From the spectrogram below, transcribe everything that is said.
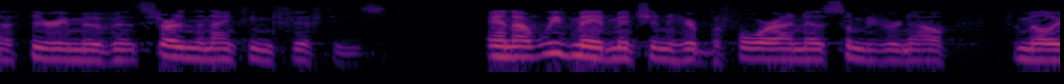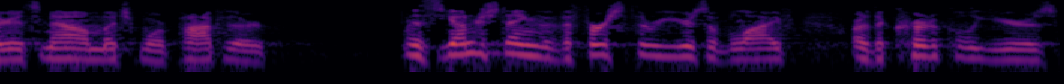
uh, theory movement. It started in the 1950s. And uh, we've made mention here before. I know some of you are now familiar. It's now much more popular. It's the understanding that the first three years of life are the critical years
